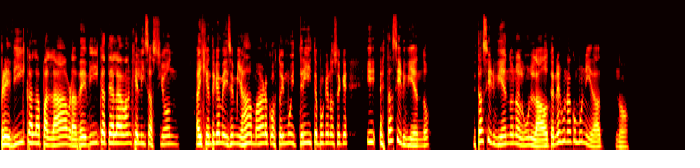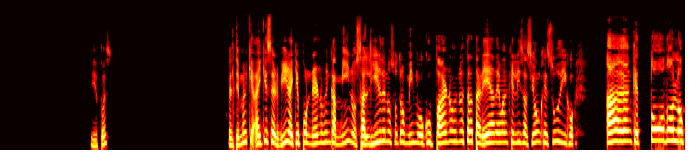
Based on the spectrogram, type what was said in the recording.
Predica la palabra, dedícate a la evangelización. Hay gente que me dice, mira, Marco, estoy muy triste porque no sé qué. Y estás sirviendo. ¿Estás sirviendo en algún lado? ¿Tenés una comunidad? No. ¿Y después? El tema es que hay que servir, hay que ponernos en camino, salir de nosotros mismos, ocuparnos de nuestra tarea de evangelización. Jesús dijo, hagan que todos los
